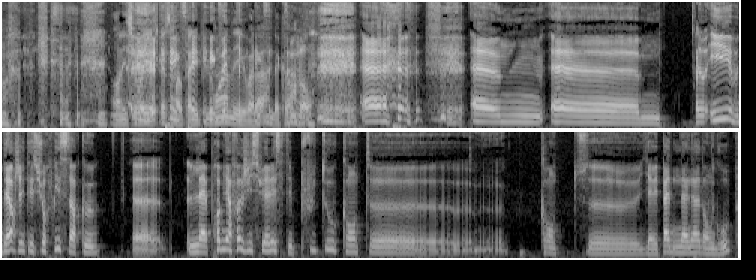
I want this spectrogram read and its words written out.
on est sur Voyage Casse, on va pas aller plus loin, mais voilà, d'accord. Euh, euh, euh, et d'ailleurs, j'ai été surpris, c'est-à-dire que euh, la première fois que j'y suis allé, c'était plutôt quand euh, quand il n'y avait pas de nana dans le groupe.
